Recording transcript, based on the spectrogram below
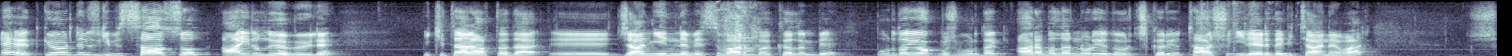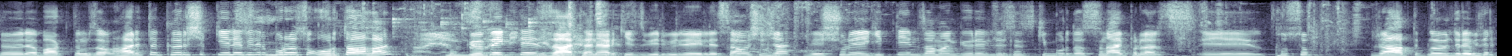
Evet gördüğünüz gibi sağ sol ayrılıyor böyle. İki tarafta da e, can yenilemesi var mı bakalım bir. Burada yokmuş. Burada arabaların oraya doğru çıkarıyor. Ta şu ileride bir tane var. Şöyle baktığım zaman harita karışık gelebilir. Burası orta alan. Bu göbekte zaten herkes birbirleriyle savaşacak. Ve şuraya gittiğim zaman görebilirsiniz ki burada sniperlar e, pusup rahatlıkla öldürebilir.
